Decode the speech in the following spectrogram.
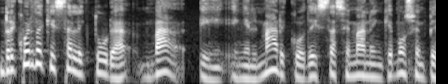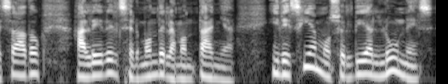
Recuerda que esta lectura va eh, en el marco de esta semana en que hemos empezado a leer el Sermón de la Montaña y decíamos el día lunes,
